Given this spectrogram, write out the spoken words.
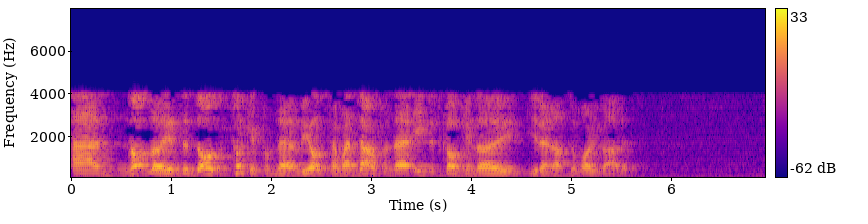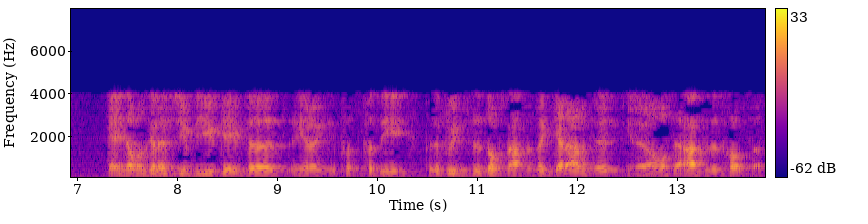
and not though if the dog took it from there, the yotzer went out from there, in this cocking though, you don't have to worry about it. Okay, no one's going to assume that you gave the, you know, put, put the put the food into the dog's mouth and say, get out of it, you know, I want to add to this chotzer.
